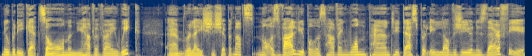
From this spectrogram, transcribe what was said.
nobody gets on and you have a very weak um, relationship. And that's not as valuable as having one parent who desperately loves you and is there for you.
